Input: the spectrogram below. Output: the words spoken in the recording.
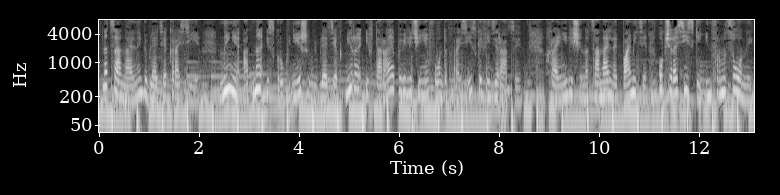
национальная библиотека России. Ныне одна из крупнейших библиотек мира и вторая по величине фондов Российской Федерации. Хранилище национальной памяти, общероссийский информационный,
